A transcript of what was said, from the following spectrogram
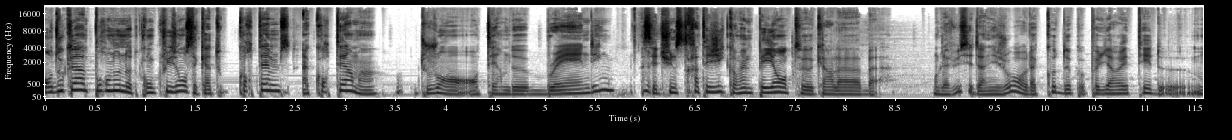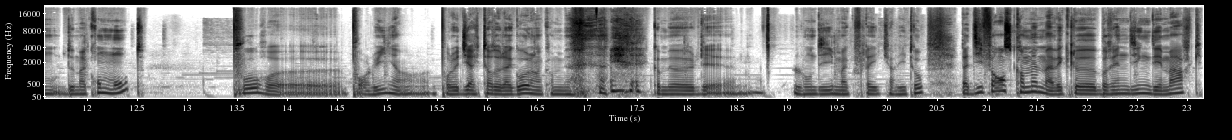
En tout cas, pour nous, notre conclusion, c'est qu'à court terme, à court terme, hein, toujours en, en termes de branding, c'est une stratégie quand même payante, euh, car la, bah, on l'a vu ces derniers jours, la cote de popularité de, de Macron monte pour, euh, pour lui, hein, pour le directeur de la Gaule, hein, comme, comme euh, les- l'ont dit McFly et Carlito. La différence quand même avec le branding des marques,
